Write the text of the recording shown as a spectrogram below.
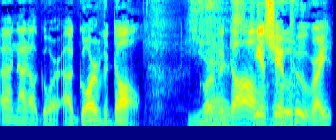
uh, not Al Gore, uh, Gore Vidal. Gore Vidal. He has who- shampoo, right?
